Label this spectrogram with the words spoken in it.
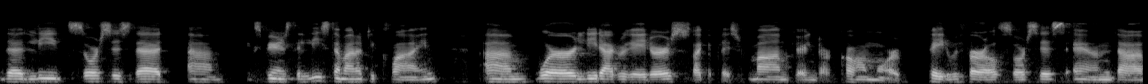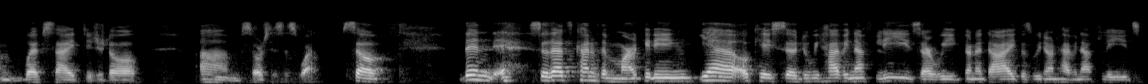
the lead sources that um, experienced the least amount of decline um, were lead aggregators like a place for mom, caring.com, or paid referral sources and um, website digital um, sources as well. So then, so that's kind of the marketing. Yeah, okay, so do we have enough leads? Are we gonna die because we don't have enough leads?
